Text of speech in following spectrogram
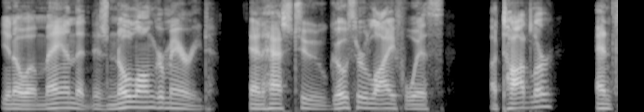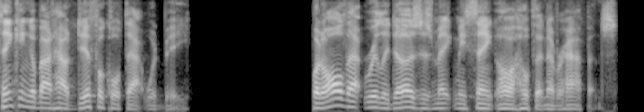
you know, a man that is no longer married and has to go through life with a toddler and thinking about how difficult that would be. But all that really does is make me think, oh, I hope that never happens.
